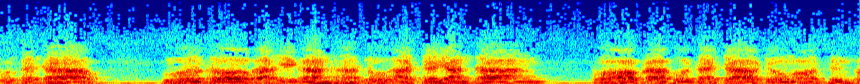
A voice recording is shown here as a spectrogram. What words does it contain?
พุทธเจ้าพุทโธปฏิกันหตุอัจฉยันตัง ขอพระพุทธเจ้าจงงดซึ่งโท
